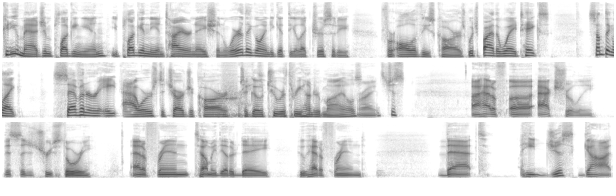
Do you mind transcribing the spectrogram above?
Can you imagine plugging in? You plug in the entire nation. Where are they going to get the electricity for all of these cars? Which, by the way, takes something like seven or eight hours to charge a car to go two or three hundred miles. Right. It's just I had a, uh, actually this is a true story. I had a friend tell me the other day who had a friend that he just got.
